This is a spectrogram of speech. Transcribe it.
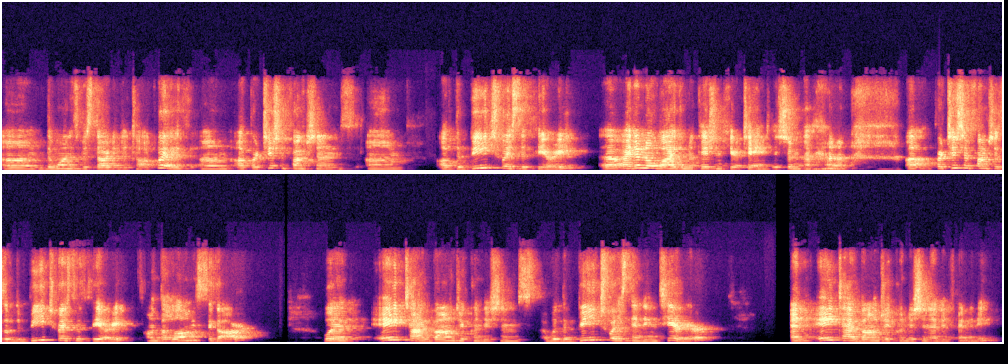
um, the ones we started to talk with, um, are partition functions um, of the B twisted theory. Uh, I don't know why the notation here changed. It shouldn't have. uh, partition functions of the B twisted theory on the long cigar with A-type boundary conditions with the B twist in the interior and A-type boundary condition at infinity.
